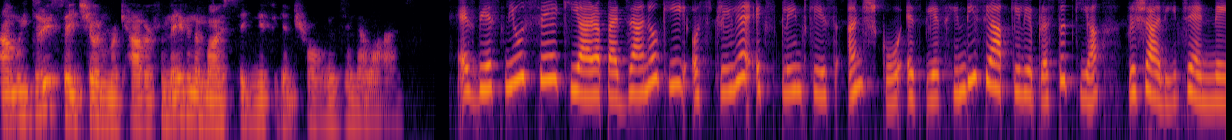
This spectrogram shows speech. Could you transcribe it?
um, we do see children recover from even the most significant traumas in their lives. एस न्यूज से कियारा पैजानो की ऑस्ट्रेलिया एक्सप्लेन्ड के इस अंश को एस हिंदी से आपके लिए प्रस्तुत किया वृशाली जैन ने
